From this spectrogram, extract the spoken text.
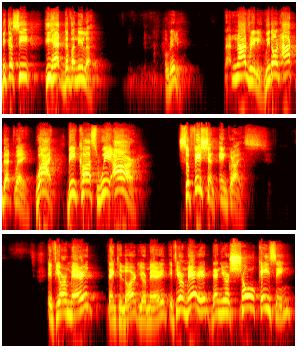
because he, he had the vanilla. Oh, really? Not really. We don't act that way. Why? Because we are sufficient in Christ. If you're married, Thank you, Lord. You're married. If you're married, then you're showcasing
